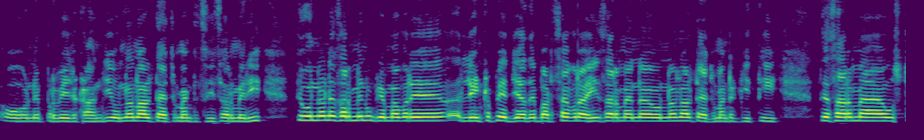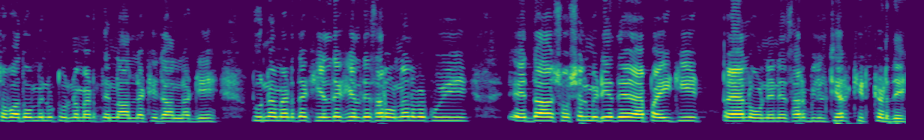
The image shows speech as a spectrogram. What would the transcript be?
ਉਹ ਨੇ ਪ੍ਰਵੇਸ਼ ਖਾਨ ਜੀ, ਉਹਨਾਂ ਨਾਲ ਅਟੈਚਮੈਂਟ ਸੀ ਸਰ ਮੇਰੀ ਤੇ ਉਹਨਾਂ ਨੇ ਸਰ ਮੈਨੂੰ ਗੇਮਾਂ ਬਾਰੇ ਲਿੰਕ ਭੇਜਿਆ ਤੇ WhatsApp ਰਾਹੀਂ ਸਰ ਮੈਂ ਉਹਨਾਂ ਨਾਲ ਅਟੈਚਮੈਂਟ ਕੀਤੀ ਤੇ ਸਰ ਮੈਂ ਉਸ ਤੋਂ ਬਾਅਦ ਉਹ ਮੈਨੂੰ ਟੂਰਨਾਮੈਂਟ ਦੇ ਨਾਲ ਲੈ ਕੇ ਜਾਣ ਲੱਗੇ। ਟੂਰਨਾਮੈਂਟ ਦੇ ਖੇਲਦੇ ਖੇਲਦੇ ਸਰ ਉਹਨਾਂ ਨੇ ਕੋਈ ਇਦਾਂ ਸੋਸ਼ਲ ਮੀਡੀਆ ਤੇ ਐਪ ਆਈ ਕਿ ਟ੍ਰਾਇਲ ਹੋਣੇ ਨੇ ਸਰ ਵੀਲਚੇਅਰ ਕ੍ਰਿਕਟ ਦੇ।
